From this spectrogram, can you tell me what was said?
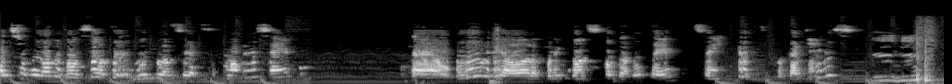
Antes de o nome você, eu pergunto a você se o nome sempre. É, o Blue e a hora, por enquanto, estão dando tempo, sem grandes trocadilhos. Uhum.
